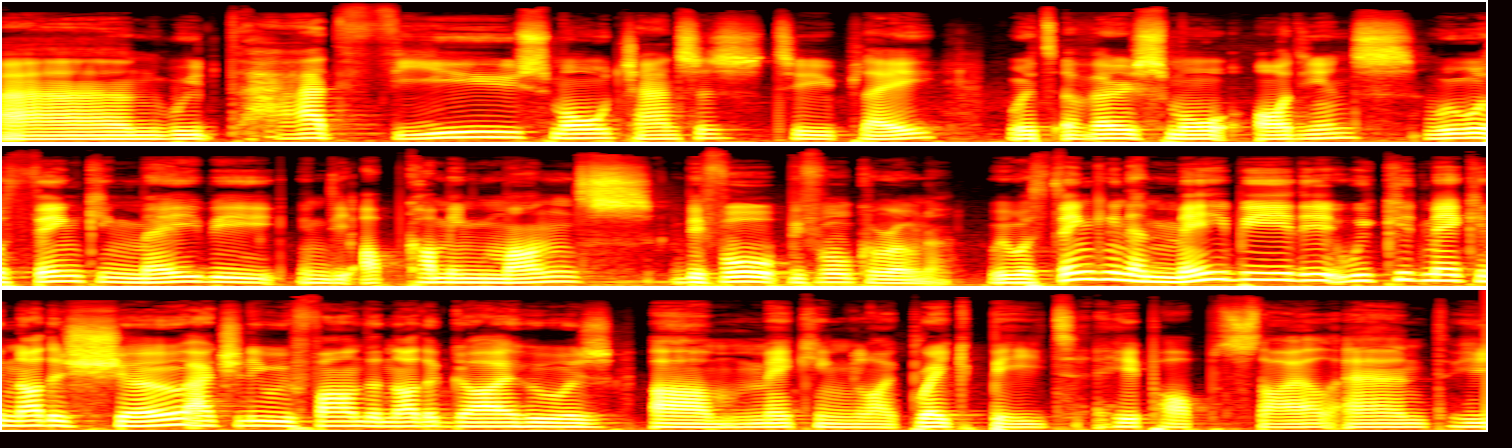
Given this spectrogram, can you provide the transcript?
And we had few small chances to play with a very small audience. We were thinking maybe in the upcoming months before before Corona. We were thinking that maybe the, we could make another show. Actually, we found another guy who was um, making like breakbeat hip hop style, and he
